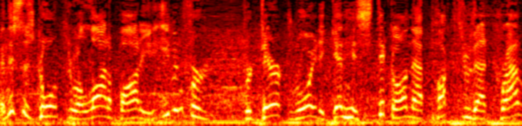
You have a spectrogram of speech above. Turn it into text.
And this is going through a lot of body. Even for, for Derek Roy to get his stick on that puck through that crowd.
